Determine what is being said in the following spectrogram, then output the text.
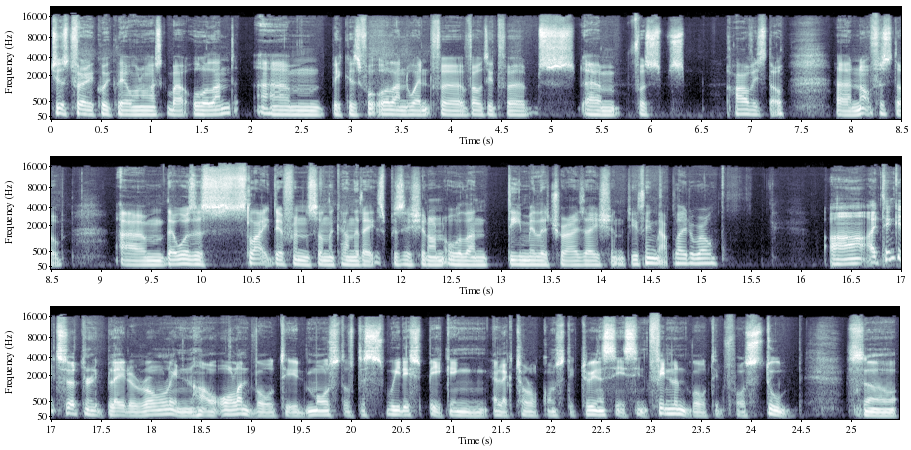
Just very quickly, I want to ask about Åland um, because for Åland went for voted for um, for Haavisto, uh, not for Stubb. Um, there was a slight difference on the candidate's position on Åland demilitarization. Do you think that played a role? Uh, I think it certainly played a role in how Åland voted. Most of the Swedish speaking electoral constituencies in Finland voted for Stubb. So,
